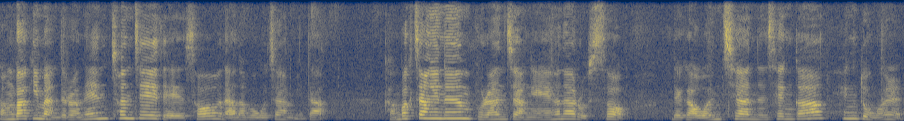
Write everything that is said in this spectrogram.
강박이 만들어낸 천재에 대해서 나눠보고자 합니다. 강박장애는 불안장애 하나로서 내가 원치 않는 생각, 행동을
